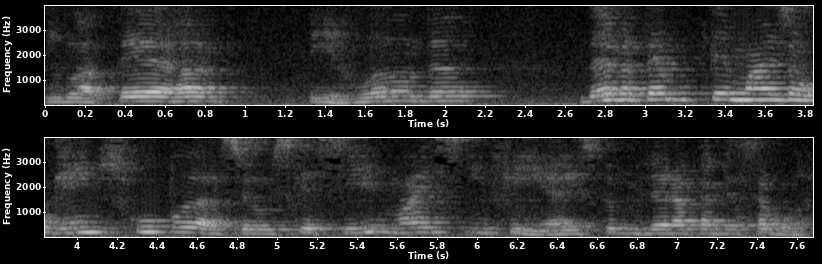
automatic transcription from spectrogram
Inglaterra, Irlanda, Deve até ter mais alguém, desculpa se eu esqueci, mas enfim, é isso que me veio à cabeça agora.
